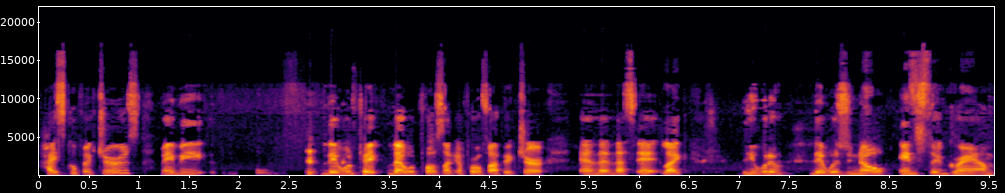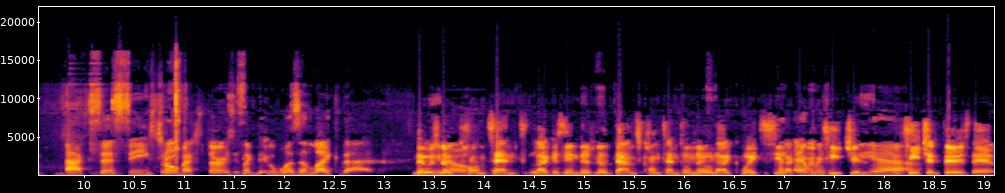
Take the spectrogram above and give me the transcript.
high school pictures. Maybe they would pick, they would post like a profile picture, and then that's it. Like you wouldn't there was no Instagram access, seeing throwback Thursdays. Like it wasn't like that. There was you no know? content, like as in there's no dance content or no like way to see Like like, I'm teaching yeah. I'm teaching Thursday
